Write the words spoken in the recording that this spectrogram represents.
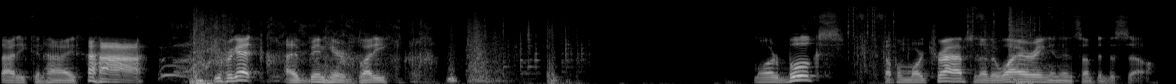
Thought he can hide. Haha. you forget. I've been here, buddy. More books, a couple more traps, another wiring, and then something to sell.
